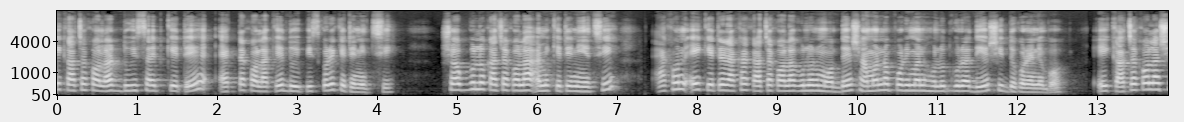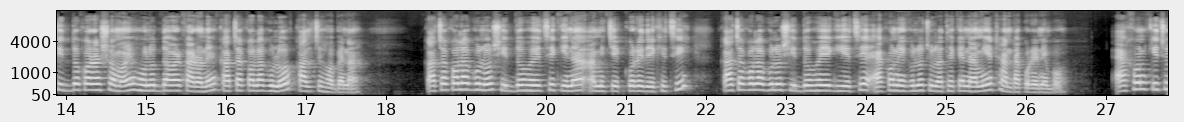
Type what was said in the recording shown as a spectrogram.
এই কাঁচা কলার দুই সাইড কেটে একটা কলাকে দুই পিস করে কেটে নিচ্ছি। সবগুলো কাঁচা কলা আমি কেটে নিয়েছি। এখন এই কেটে রাখা কাঁচা কলাগুলোর মধ্যে সামান্য পরিমাণ হলুদ গুঁড়া দিয়ে সিদ্ধ করে নেব। এই কাঁচা কলা সিদ্ধ করার সময় হলুদ দেওয়ার কারণে কাঁচা কলাগুলো কালচে হবে না। কাঁচা কলাগুলো সিদ্ধ হয়েছে কিনা আমি চেক করে দেখেছি। কাঁচা কলাগুলো সিদ্ধ হয়ে গিয়েছে, এখন এগুলো চুলা থেকে নামিয়ে ঠান্ডা করে নেব। এখন কিছু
